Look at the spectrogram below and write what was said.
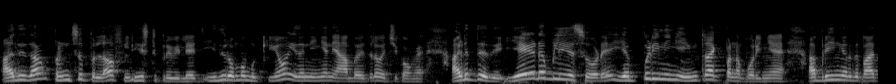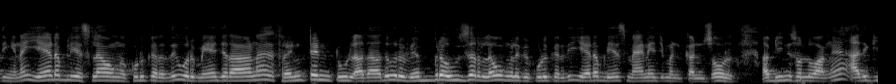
அதுதான் பிரின்சிபல் ஆஃப் லீஸ்ட் ப்ரிவிலேஜ் இது ரொம்ப முக்கியம். இதை நீங்க ஞாபகத்தில் வச்சுக்கோங்க. அடுத்தது ஏடபிள்யூஎஸோட எப்படி நீங்க இன்ட்ராக்ட் பண்ண போறீங்க? அப்படிங்கிறது பார்த்தீங்கன்னா ஏடபிள்யூஎஸில் அவங்க கொடுக்கறது ஒரு மேஜரான ஃப்ரண்ட் அண்ட் டூல் அதாவது ஒரு வெப் ப்ரௌசரில் உங்களுக்கு கொடுக்கறது ஏடபிள்யூஎஸ் மேனேஜ்மெண்ட் கன்சோல் அப்படின்னு சொல்லுவாங்க. அதுக்கு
